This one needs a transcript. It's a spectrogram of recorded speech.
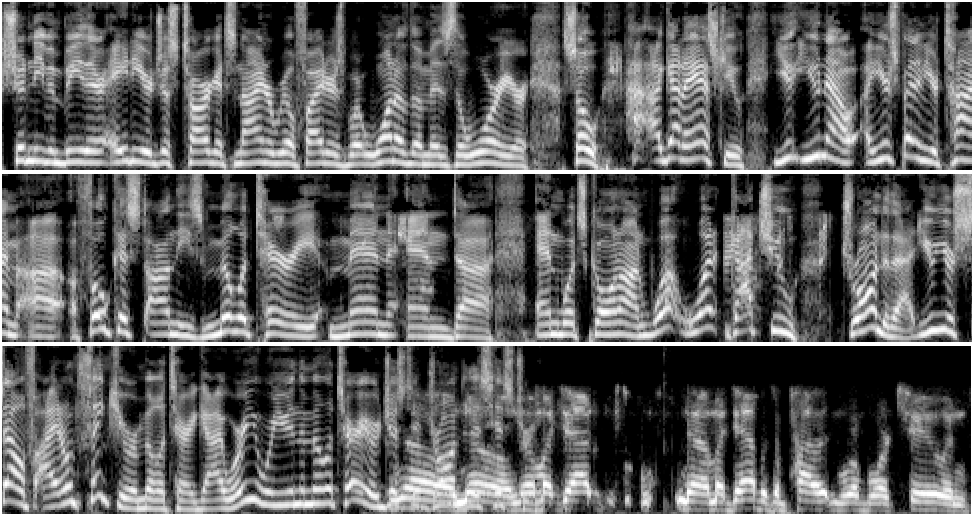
shouldn't even be there, 80 are just targets, 9 are real fighters, but one of them is the warrior. So I got to ask you, you, you now, you're spending your time uh, focused on these military men and, uh, and what's going on. What what what got you drawn to that? You yourself, I don't think you're a military guy. Were you? Were you in the military or just no, drawn to this history? No, my dad, no, my dad was a pilot in World War II, and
